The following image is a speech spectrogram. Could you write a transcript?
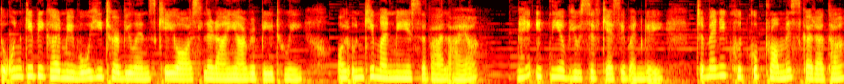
तो उनके भी घर में वो ही टर्बुलेंस केओस लड़ाइयाँ रिपीट हुई और उनके मन में ये सवाल आया मैं इतनी अब्यूसिव कैसे बन गई? जब मैंने खुद को प्रॉमिस करा था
